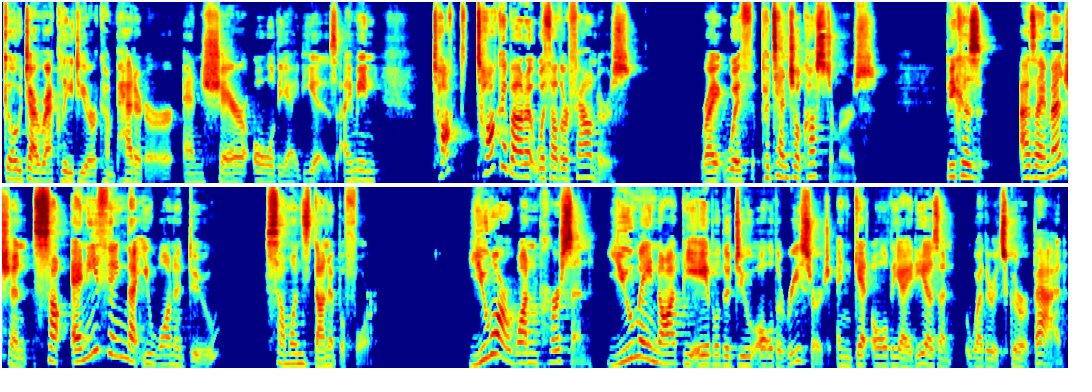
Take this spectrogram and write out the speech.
go directly to your competitor and share all the ideas. I mean, talk, talk about it with other founders, right? With potential customers. Because as I mentioned, so anything that you want to do, someone's done it before. You are one person. You may not be able to do all the research and get all the ideas on whether it's good or bad.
